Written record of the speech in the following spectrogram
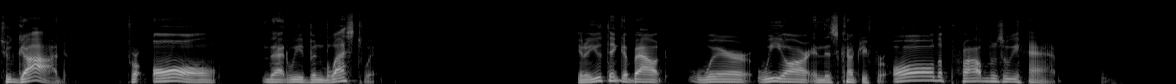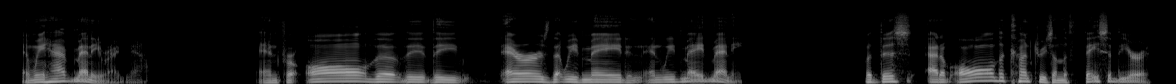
to God for all that we've been blessed with. You know, you think about where we are in this country for all the problems we have, and we have many right now, and for all the the the errors that we've made, and, and we've made many. But this, out of all the countries on the face of the earth,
